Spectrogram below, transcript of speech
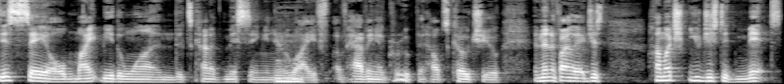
this sail might be the one that's kind of missing in your mm-hmm. life of having a group that helps coach you and then finally i just how much you just admit.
